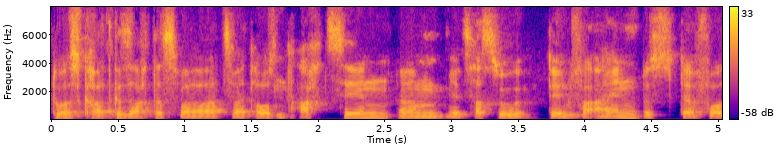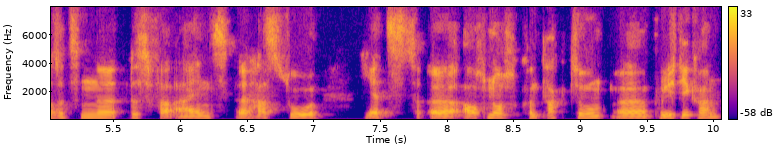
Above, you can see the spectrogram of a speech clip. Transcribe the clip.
Du hast gerade gesagt, das war 2018. Ähm, jetzt hast du den Verein, bist der Vorsitzende des Vereins. Äh, hast du jetzt äh, auch noch Kontakt zu äh, Politikern?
